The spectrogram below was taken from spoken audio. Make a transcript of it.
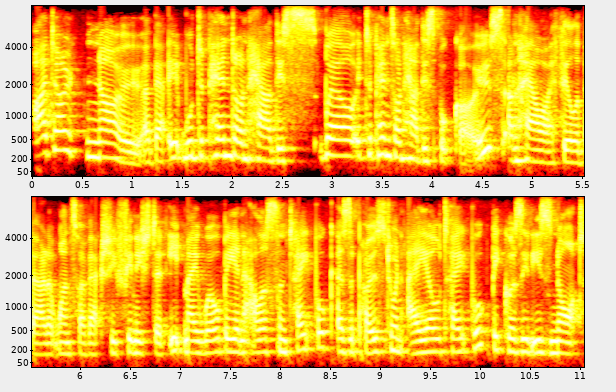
I don't know about it. Will depend on how this. Well, it depends on how this book goes and how I feel about it once I've actually finished it. It may well be an Allison Tait book as opposed to an A.L. Tait book because it is not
